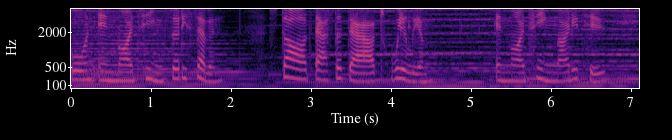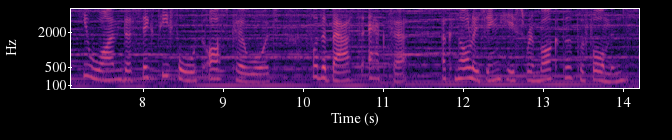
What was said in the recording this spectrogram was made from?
born in 1937, starred as the dad William. In 1992, he won the 64th Oscar Award for the Best Actor acknowledging his remarkable performance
